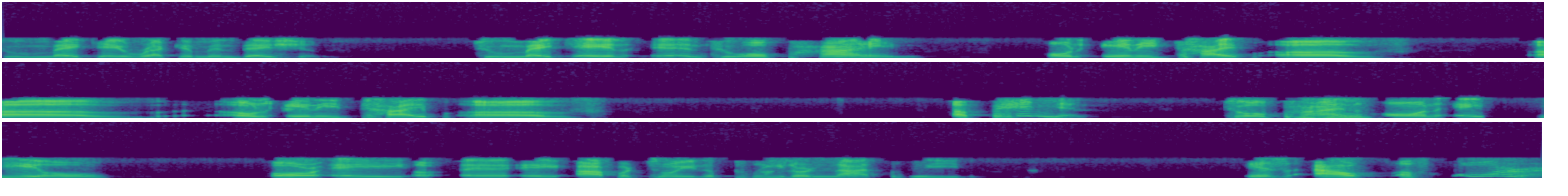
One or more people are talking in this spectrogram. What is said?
to make a recommendation, to make a and to opine on any type of of on any type of opinion, to opine mm-hmm. on a deal or a, a a opportunity to plead or not plead is out of order.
